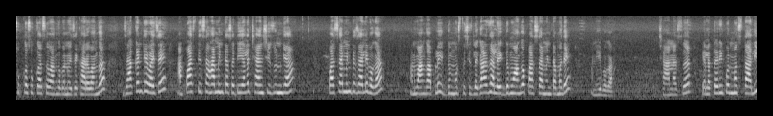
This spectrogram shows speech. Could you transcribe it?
सुक्कं सुक्कं असं वांग बनवायचं आहे खारं वांग. झाकण ठेवायचं आहे पाच ते सहा मिनटासाठी याला छान शिजून घ्या. पाच सहा मिनटं झाले बघा. आणि वांगं आपलं एकदम मस्त शिजलं. गाळ झालं एकदम वांगं पाच सहा मिनटामध्ये. आणि हे बघा छान असं याला तरी पण मस्त आली.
